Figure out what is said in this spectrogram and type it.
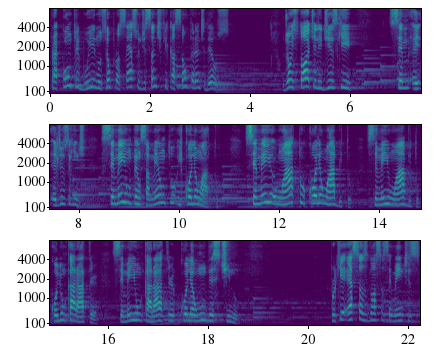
para contribuir no seu processo de santificação perante Deus? O John Stott ele diz que ele diz o seguinte: semeie um pensamento e colha um ato. Semeie um ato, colha um hábito. Semeie um hábito, colha um caráter. Semeie um caráter, colha um destino. Porque essas nossas sementes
